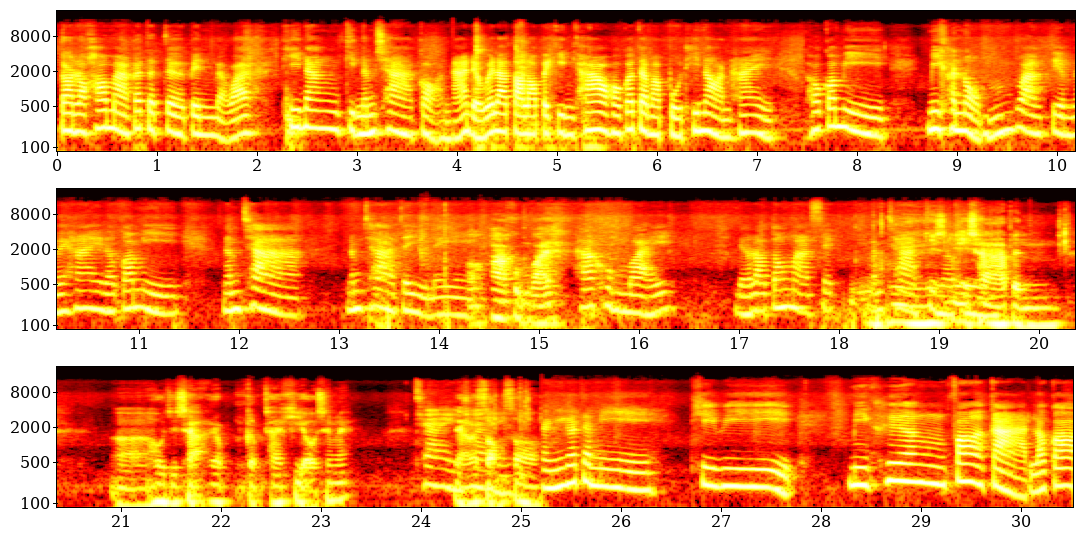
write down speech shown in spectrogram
ตอนเราเข้ามาก็จะเจอเป็นแบบว่าที่นั่งกินน้ำชาก่อนนะ เดี๋ยวเวลาตอนเราไปกินข้าวเขาก็จะมาปูที่นอนให้เขาก็มีมีขนมวางเตรียมไว้ให้ แล้วก็มีน้ำชา น้ำชาจะอยู่ในผ้าคลุมไว้ผ้าคลุมไว้ เดี๋ยวเราต้องมาเซตน้ำชากินเอาเอมีงชาเป็นโฮจิชากับกับชาเขียวใช่ไหม ใช่อย่างละใช่สองซอง ทางนี้ก็จะมี ทีวี มีเครื่องฟอกอากาศ แล้วก็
